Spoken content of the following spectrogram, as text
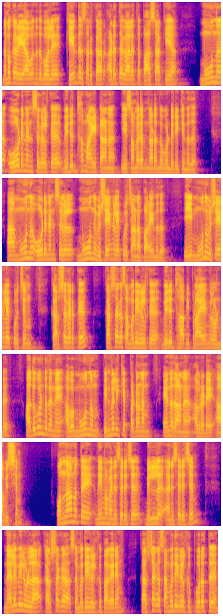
നമുക്കറിയാവുന്നതുപോലെ കേന്ദ്ര സർക്കാർ അടുത്ത കാലത്ത് പാസാക്കിയ മൂന്ന് ഓർഡിനൻസുകൾക്ക് വിരുദ്ധമായിട്ടാണ് ഈ സമരം നടന്നുകൊണ്ടിരിക്കുന്നത്. ആ മൂന്ന് ഓർഡിനൻസുകൾ മൂന്ന് വിഷയങ്ങളെക്കുറിച്ചാണ് പറയുന്നത്. ഈ മൂന്ന് വിഷയങ്ങളെക്കുറിച്ചും കർഷകർക്ക് കർഷക സമിതികൾക്ക് വിരുദ്ധാഭിപ്രായങ്ങളുണ്ട്. അതുകൊണ്ട് തന്നെ അവ മൂന്നും പിൻവലിക്കപ്പെടണം എന്നതാണ് അവരുടെ ആവശ്യം. ഒന്നാമത്തെ നിയമമനുസരിച്ച് ബില്ല് അനുസരിച്ച് നിലവിലുള്ള കർഷക സമിതികൾക്ക് പകരം കർഷക സമിതികൾക്ക് പുറത്ത്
